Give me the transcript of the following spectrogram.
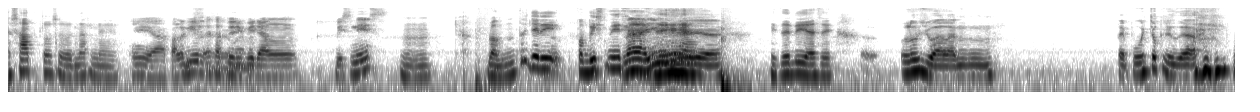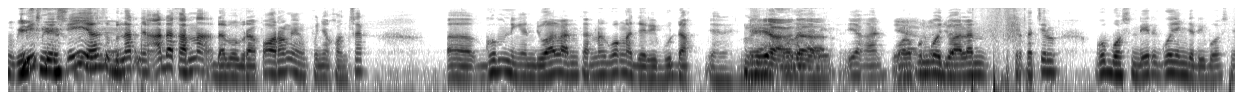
S1 sebenarnya. Iya, apalagi satu di bidang bisnis. Mm-mm. belum tentu jadi pebisnis. Nah, iya. iya. Itu dia sih. Lu jualan teh pucuk juga bisnis bisnis iya sebenarnya. Ada karena ada beberapa orang yang punya konsep gue mendingan jualan karena gue nggak jadi budak jadi Iya, ada. jadi- iya kan? Iya, walaupun gue jualan kecil-kecil gue bos sendiri gue yang jadi bosnya.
